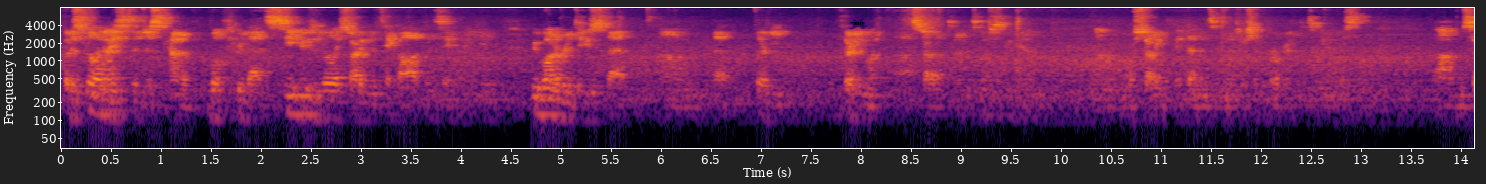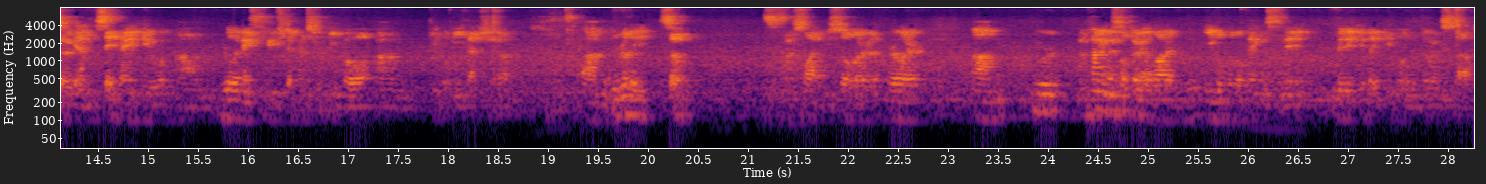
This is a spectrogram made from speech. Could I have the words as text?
but it's really nice to just kind of look through that, see who's really starting to take off and say thank you. We want to reduce that, um, that 30, 30 month uh, startup time as much as we can. we're starting to get them into mentorship programs as we notice. Um, so again, say thank you um, really makes a huge difference for people. Um, people eat that shit up. Um, and really, so this is my slide you saw earlier. Um, we're, I'm finding myself doing a lot of evil little things to manipulate people into doing stuff,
